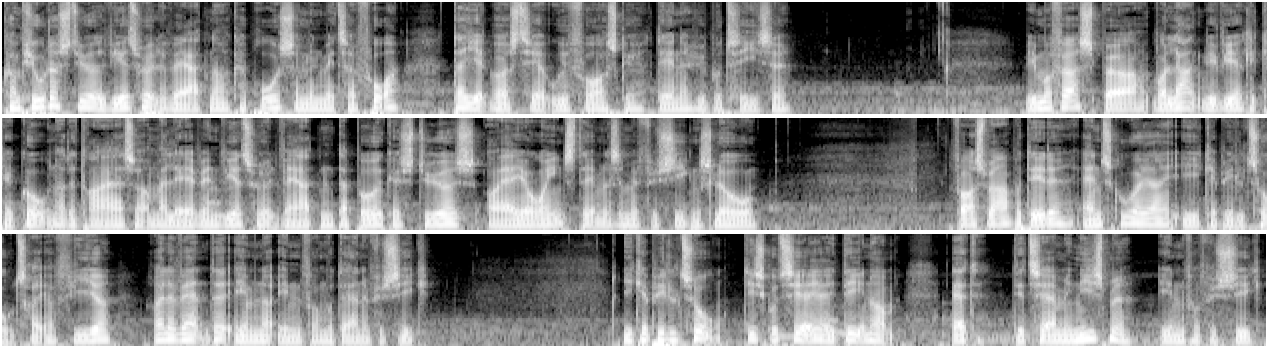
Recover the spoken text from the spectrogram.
Computerstyrede virtuelle verdener kan bruges som en metafor, der hjælper os til at udforske denne hypotese. Vi må først spørge, hvor langt vi virkelig kan gå, når det drejer sig om at lave en virtuel verden, der både kan styres og er i overensstemmelse med fysikkens love. For at svare på dette, anskuer jeg i kapitel 2, 3 og 4 relevante emner inden for moderne fysik. I kapitel 2 diskuterer jeg ideen om, at determinisme inden for fysik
